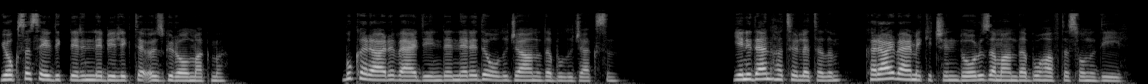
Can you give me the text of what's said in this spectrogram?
yoksa sevdiklerinle birlikte özgür olmak mı? Bu kararı verdiğinde nerede olacağını da bulacaksın. Yeniden hatırlatalım, karar vermek için doğru zamanda bu hafta sonu değil.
